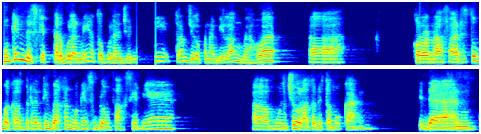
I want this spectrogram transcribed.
mungkin di sekitar bulan Mei atau bulan Juni, Trump juga pernah bilang bahwa uh, coronavirus itu bakal berhenti bahkan mungkin sebelum vaksinnya uh, muncul atau ditemukan. Dan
